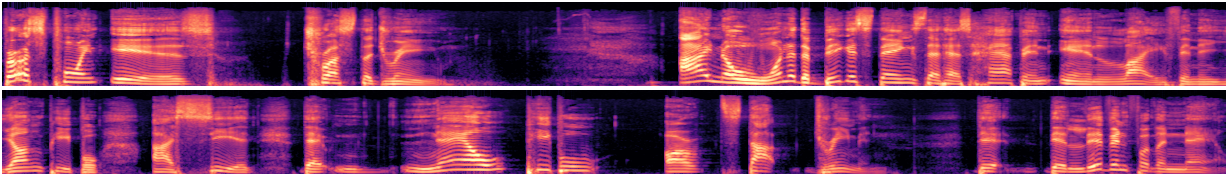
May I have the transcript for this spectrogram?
first point is trust the dream. I know one of the biggest things that has happened in life, and in young people, I see it, that now people are stop dreaming. They're, they're living for the now.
